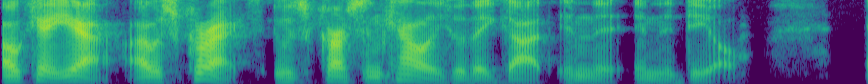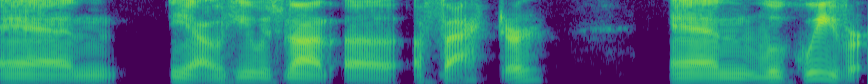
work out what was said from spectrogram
Okay, yeah, I was correct. It was Carson Kelly who they got in the in the deal, and you know he was not a, a factor, and Luke Weaver,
